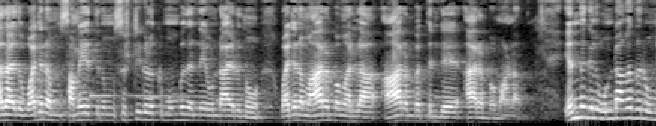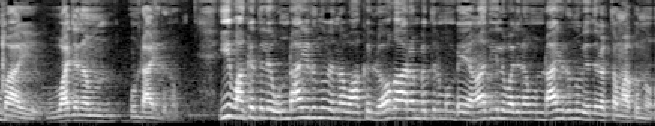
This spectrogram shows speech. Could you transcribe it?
അതായത് വചനം സമയത്തിനും സൃഷ്ടികൾക്ക് മുമ്പ് തന്നെ ഉണ്ടായിരുന്നു. വചനം ആരംഭമല്ല ആരംഭത്തിന്റെ ആരംഭമാണ്. എന്തെങ്കിലും ഉണ്ടാകുന്നതിന് മുമ്പായി വചനം ഉണ്ടായിരുന്നു. ഈ വാക്യത്തിലെ ഉണ്ടായിരുന്നു എന്ന വാക്ക് ലോകാരംഭത്തിന് മുമ്പേ ആദിയിൽ വചനം ഉണ്ടായിരുന്നു എന്ന് വ്യക്തമാക്കുന്നു.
